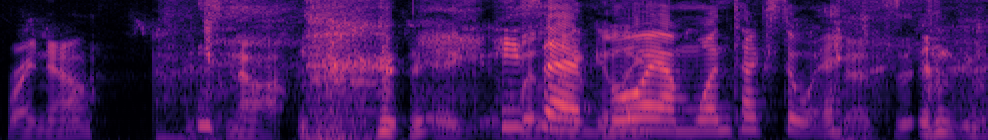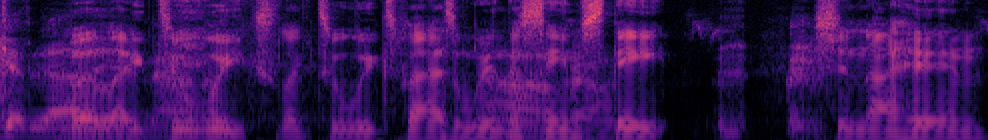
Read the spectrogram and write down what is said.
right now. It's not. He But said, like, "Boy, like- I'm one text away." that's it. Get it out but of here. like Nah, two nah. weeks, like two weeks past, we're in the same bro. state. Shit not hitting.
